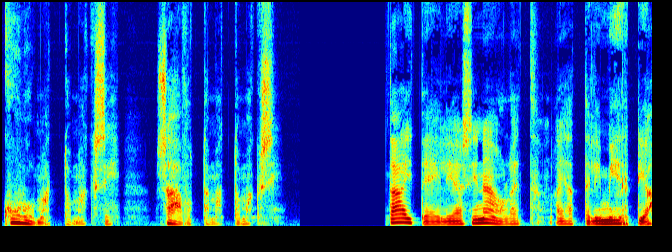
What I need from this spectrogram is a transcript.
kulumattomaksi, saavuttamattomaksi. Taiteilija sinä olet, ajatteli Mirtia,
